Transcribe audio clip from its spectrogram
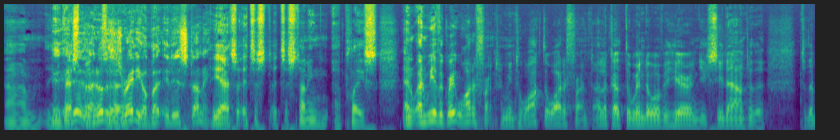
Um, the It- it is. I know this is uh, radio, but it is stunning. Yeah, it's a, it's a, it's a stunning uh, place, and and we have a great waterfront. I mean, to walk the waterfront, I look out the window over here, and you see down to the to the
